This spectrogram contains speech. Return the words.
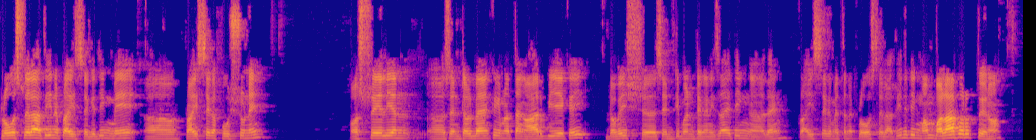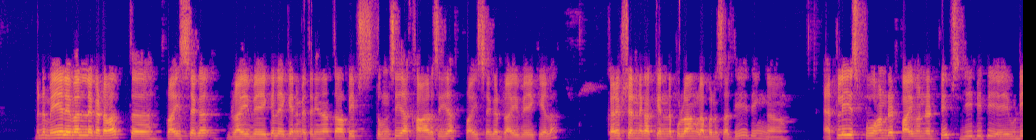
කලෝස් වෙලා තියන ප්‍රයිස් එක. ඉතින් මේ ප්‍රයිස් එක පුෂ්ුනේ ඔස්ට්‍රේලියන් සෙන්ටල් බෑන්ක නත්තන් RB එකයි ඩොවිශ් සෙන්ටිමන්ට් එක නිසා ඉතින් uh, දැන් ප්‍රයිස් එක මෙතන කලෝස් වෙලා තින ඉතින් ම බලාපොරොත්තු වෙනවා. මෙන මේ ලෙවල්ල එකටවත් uh, ප්‍රයිස් එක ඩ්‍රයිවේ කල එකන මෙතනිතා පිප්ස් තුන්සිය කාරසිය ප්‍රයිස් එක ඩ්‍රයිවේ කියලා කරක්ෂන් එකක් එන්න පුළන් ලබන සතිය. ඉතිං at least 400 pips GBP AUD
